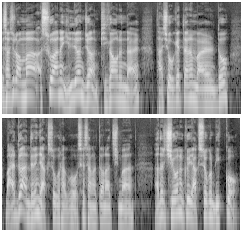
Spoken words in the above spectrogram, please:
사실 엄마 수아는 1년 전 비가 오는 날 다시 오겠다는 말도, 말도 안 되는 약속을 하고 세상을 떠났지만 아들 지호는 그 약속을 믿고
